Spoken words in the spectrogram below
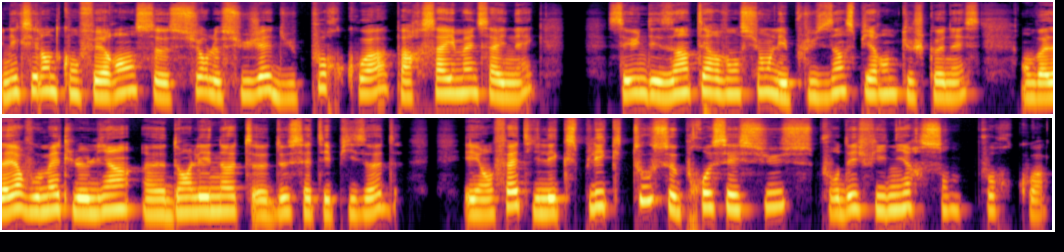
une excellente conférence sur le sujet du pourquoi par Simon Sinek. C'est une des interventions les plus inspirantes que je connaisse. On va d'ailleurs vous mettre le lien euh, dans les notes de cet épisode. Et en fait, il explique tout ce processus pour définir son pourquoi.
